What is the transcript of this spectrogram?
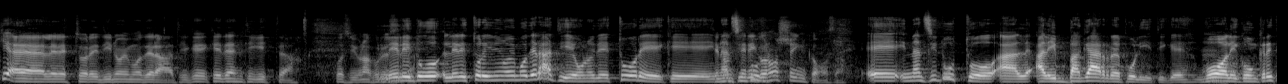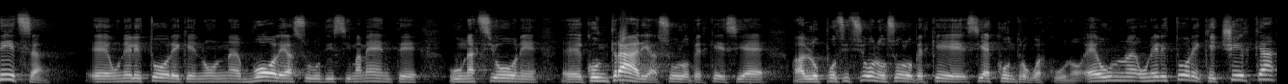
Chi è l'elettore di Noi Moderati? Che, che identità? Così, una curiosità. L'elettore di Noi Moderati è un elettore che... Che non si riconosce in cosa? È innanzitutto al, alle bagarre politiche, mm. vuole concretezza, è un elettore che non vuole assolutissimamente un'azione eh, contraria solo perché si è all'opposizione o solo perché si è contro qualcuno. È un, un, elettore che cerca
